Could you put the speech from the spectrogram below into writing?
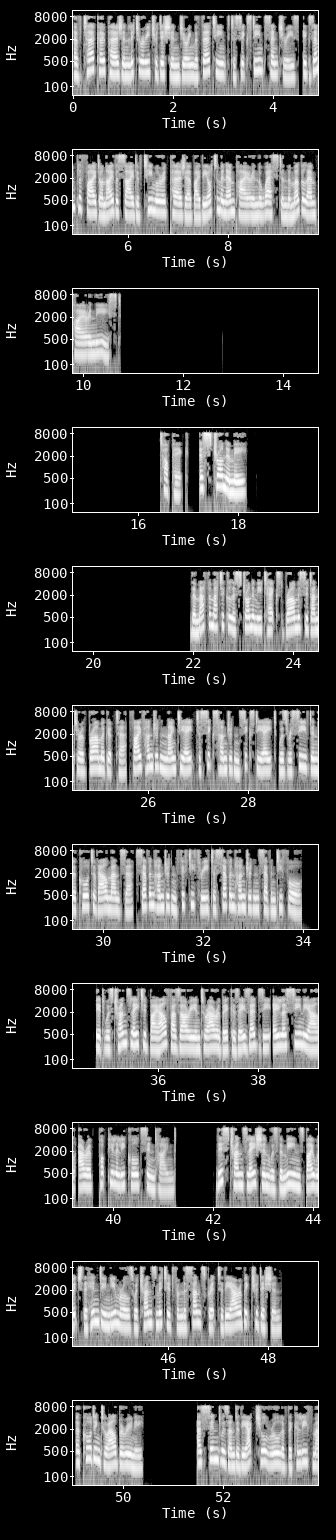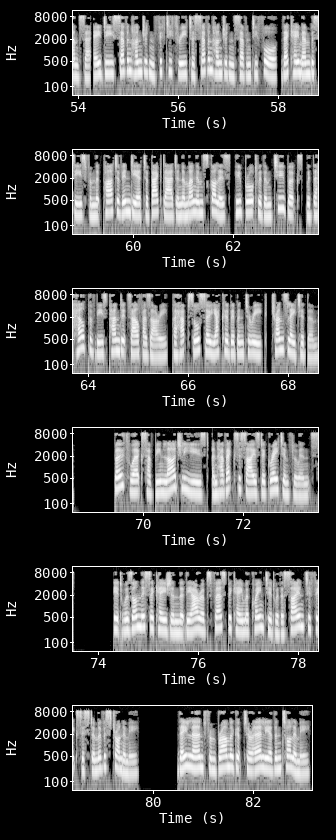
of Turco-Persian literary tradition during the 13th to 16th centuries, exemplified on either side of Timurid Persia by the Ottoman Empire in the west and the Mughal Empire in the east. Astronomy The mathematical astronomy text Brahmasiddhanta of Brahmagupta 598 was received in the court of Al-Mansur 753 It was translated by Al-Fazari into Arabic as Azz Arab, popularly called Sindhind. This translation was the means by which the Hindu numerals were transmitted from the Sanskrit to the Arabic tradition. According to al-Biruni, as Sind was under the actual rule of the Caliph Mansur AD 753–774, there came embassies from that part of India to Baghdad and among them scholars, who brought with them two books, with the help of these Pandits Al-Fazari, perhaps also Yaqub ibn Tariq, translated them. Both works have been largely used, and have exercised a great influence. It was on this occasion that the Arabs first became acquainted with a scientific system of astronomy. They learned from Brahmagupta earlier than Ptolemy.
